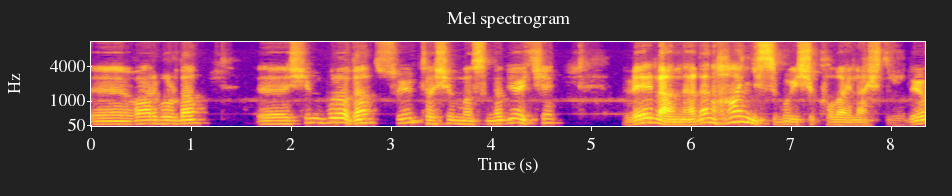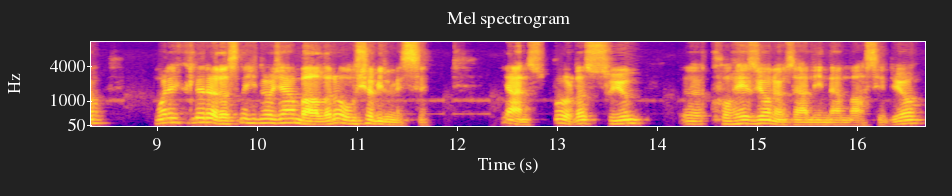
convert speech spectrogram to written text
e, var burada. Ee, şimdi burada suyun taşınmasında diyor ki verilenlerden hangisi bu işi kolaylaştırır diyor. Molekülleri arasında hidrojen bağları oluşabilmesi. Yani burada suyun e, kohezyon özelliğinden bahsediyor.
